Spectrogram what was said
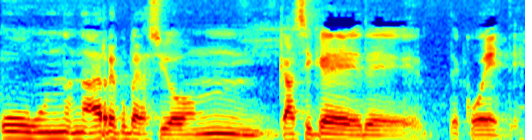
una recuperación casi que de, cohete.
